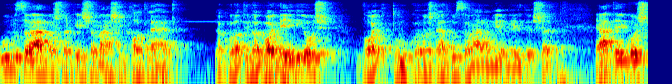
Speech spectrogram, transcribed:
U23-asnak, és a másik 6 lehet gyakorlatilag vagy légiós, vagy túlkoros, tehát 23 évnél idősebb játékos.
